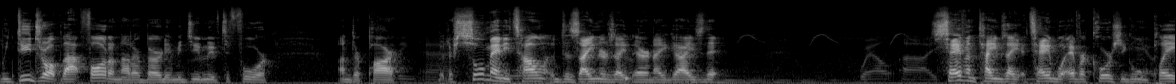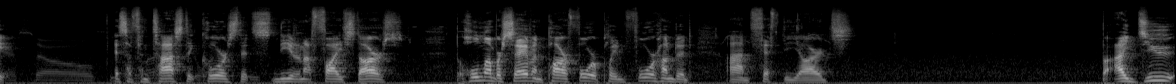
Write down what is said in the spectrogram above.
We do drop that for another birdie, and we do move to four under par. But there's so many talented designers out there now, guys, that seven times out of ten, whatever course you go and play, it's a fantastic course that's near enough five stars. But hole number seven, par four, playing 450 yards. But I do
